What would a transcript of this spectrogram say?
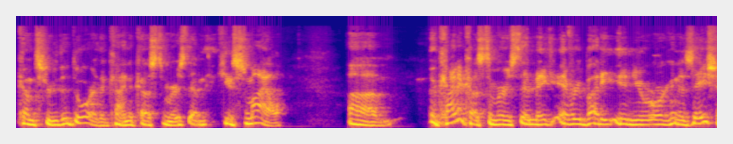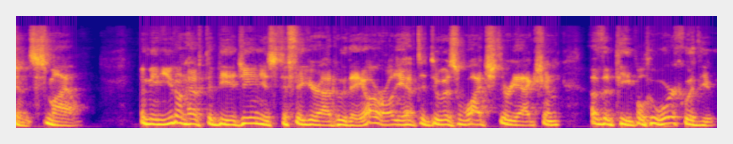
come through the door, the kind of customers that make you smile, um, the kind of customers that make everybody in your organization smile. I mean, you don't have to be a genius to figure out who they are. All you have to do is watch the reaction of the people who work with you.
